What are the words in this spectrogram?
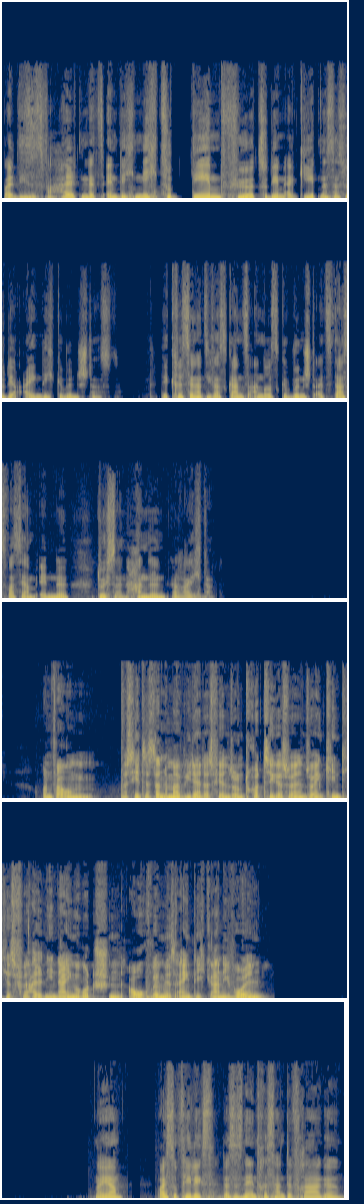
weil dieses Verhalten letztendlich nicht zu dem führt, zu dem Ergebnis, das du dir eigentlich gewünscht hast. Der Christian hat sich was ganz anderes gewünscht als das, was er am Ende durch sein Handeln erreicht hat. Und warum passiert es dann immer wieder, dass wir in so ein trotziges oder in so ein kindliches Verhalten hineingerutschen, auch wenn wir es eigentlich gar nicht wollen? Naja, weißt du, Felix, das ist eine interessante Frage.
